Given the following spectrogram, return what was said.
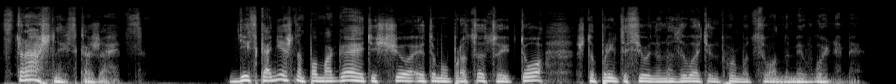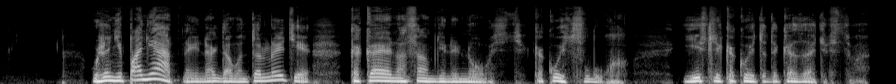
страшно искажается. Здесь, конечно, помогает еще этому процессу и то, что принято сегодня называть информационными войнами. Уже непонятно иногда в интернете, какая на самом деле новость, какой слух, есть ли какое-то доказательство.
